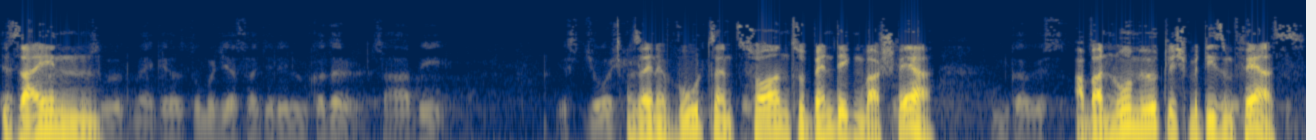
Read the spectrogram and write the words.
sein seine Wut, sein Zorn zu bändigen war schwer, aber nur möglich mit diesem Vers.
